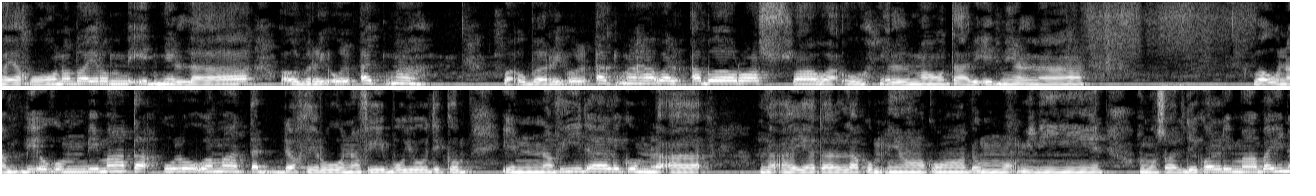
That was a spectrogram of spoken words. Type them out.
wa yakunu tayrum bi'idnillah wa ubri'ul akma wa ubri'ul akmah wal abrasa wa uhil mauta bi'idnillah unabbi'ukum bima ta'kulu wa ma tadakhiruna fi buyutikum. Inna fi dalikum la la ayatan lakum in kuntum mu'minin. Wa musaddiqan lima baina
